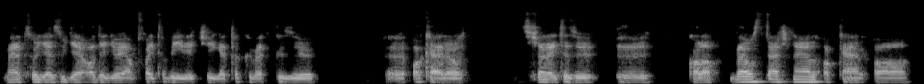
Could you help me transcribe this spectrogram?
mert hogy ez ugye ad egy olyan fajta védettséget a következő, akár a selejtező kalapbeosztásnál, akár, a,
